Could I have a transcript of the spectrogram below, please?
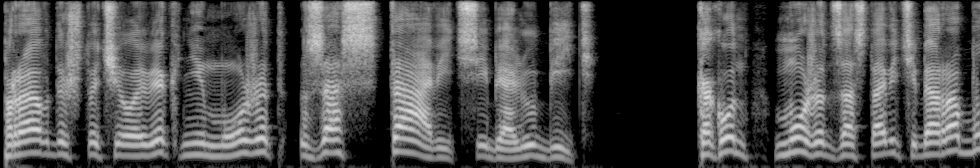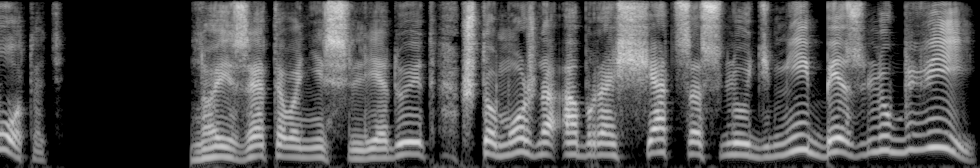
Правда, что человек не может заставить себя любить, как он может заставить себя работать. Но из этого не следует, что можно обращаться с людьми без любви,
